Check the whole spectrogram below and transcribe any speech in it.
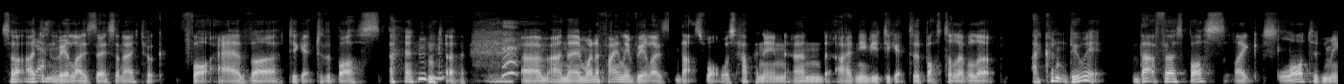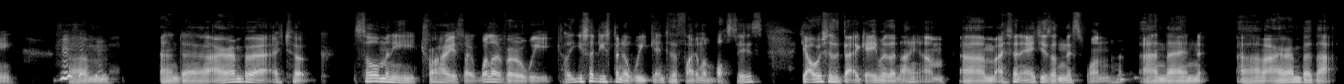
So I Yeah. didn't realize this, and I took forever to get to the boss. and, uh, um, and then when I finally realized that's what was happening, and I needed to get to the boss to level up, I couldn't do it. That first boss like slaughtered me. Um, and uh, I remember I took so many tries, like well over a week. Like you said, you spent a week getting to the final bosses. You're obviously the better gamer than I am. Um, I spent ages on this one, and then um, I remember that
